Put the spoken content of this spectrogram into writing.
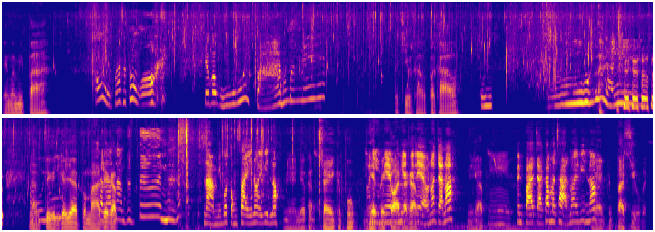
เรียกว่ามีปลาโอ้ปลาสะตุ้งออกแต่ว่าอุ้ยปลามาเบิ่งแน่ปลาชิวขาวปลาขาวตัวนี้โอ้ยหลังนี่น้ำตื่นก็อย่าประมาทด้วยครับน้ำตื้นๆน้ำนี่บ่ต้องใส่เนาะไอ้วินเนาะแม่เนื้อผัดใส่กระปุกตัวเฮ็ดนี้ไว้แม่ก่อนเพิ่นเฮ็นะดครับไปแล้วเนาะจ้ะเนาะนี่ครับนี่เป็นปลาจากธรรมชาติเนาะไอ้วินเนาะแม่เป็นปลาซิวส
